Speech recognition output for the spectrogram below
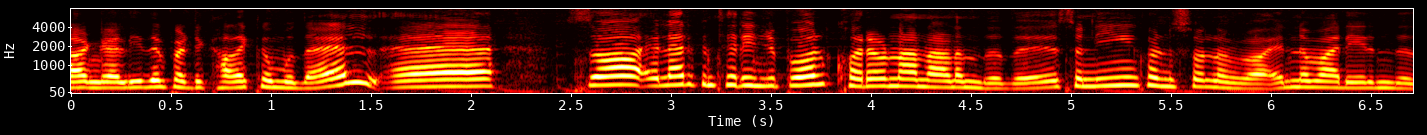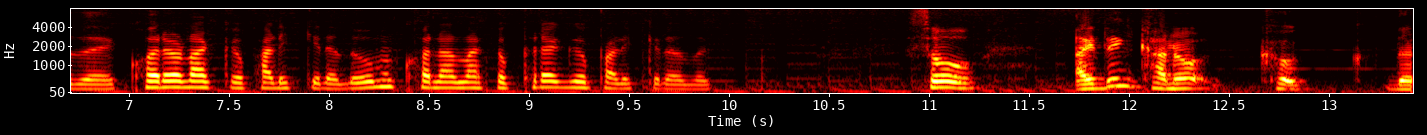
நாங்கள் இதை பற்றி கதைக்க முதல். ஸோ எல்லாருக்கும் தெரிஞ்ச போல் கொரோனா நடந்தது. ஸோ நீங்கள் கொஞ்சம் சொல்லுங்க என்ன மாதிரி இருந்தது? கொரோனாக்கு படிக்கிறதும் கொரோனாக்கு பிறகு படிக்கிறது so I think you know the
